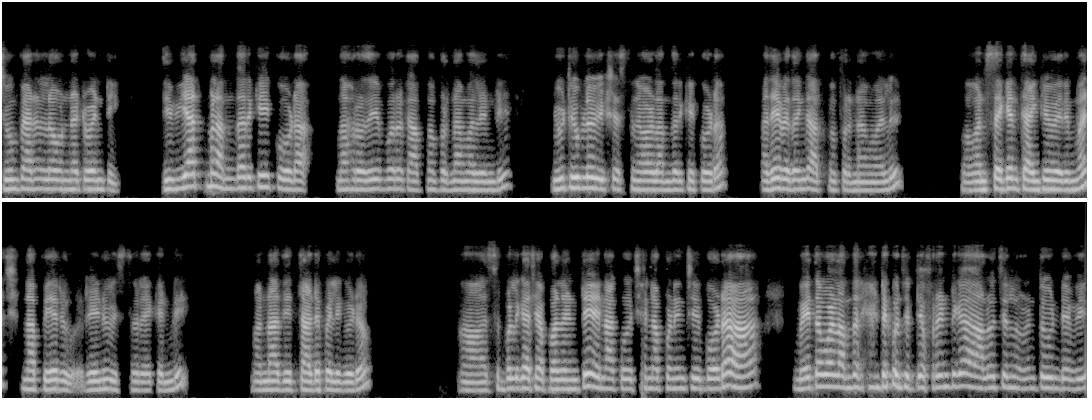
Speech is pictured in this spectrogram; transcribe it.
జూమ్ ప్యానెల్లో ఉన్నటువంటి దివ్యాత్మలందరికీ కూడా నా హృదయపూర్వక ఆత్మ ప్రణామాలండి యూట్యూబ్లో వీక్షిస్తున్న వాళ్ళందరికీ కూడా అదే విధంగా ఆత్మ ప్రణామాలు one second thank you very much. నా పేరు రేణు విశ్వరేఖ అండి. నాది తాడేపల్లిగూడెం. సింపుల్గా చెప్పాలంటే నాకు చిన్నప్పటి నుంచి కూడా మిగతా వాళ్ళందరికంటే కొంచెం డిఫరెంట్గా ఆలోచనలు ఉంటూ ఉండేవి.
